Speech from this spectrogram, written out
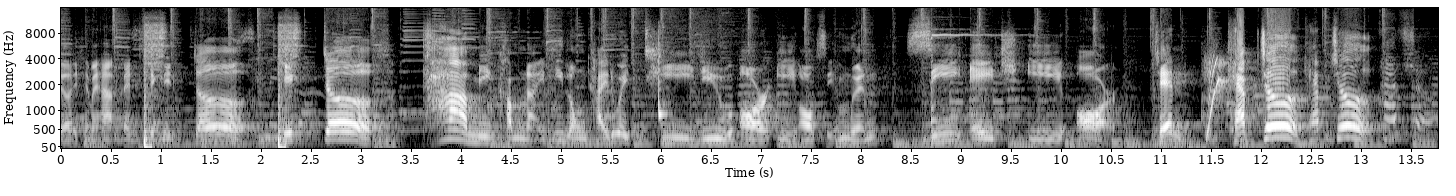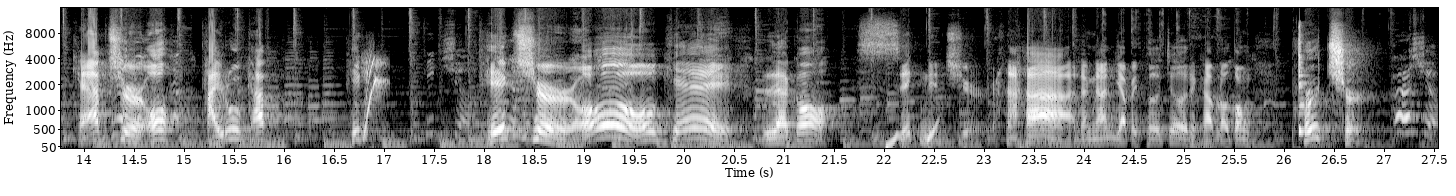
เลยใช่ไหมฮะ เป็น signature picture ถ้ามีคำไหนที่ลงท้ายด้วย t u r e ออกเสียงเหมือน c h e r เช่น capture capture capture capture โอ้ถ่ายรูปครับ pic picture picture โอ้โอเค แล้วก็ signature ฮ่าฮ่าดังนั้นอย่าไปเพ้อเจ้อเลยครับ เราต้อง picture picture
